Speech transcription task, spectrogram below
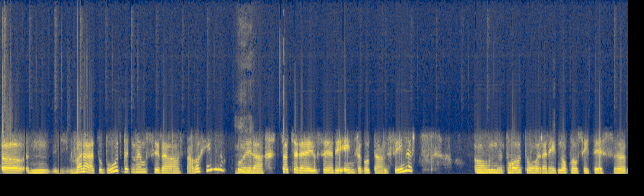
Uh, varētu būt, bet mums ir uh, sava himna, mm. ko ir uh, sacerējusi arī Indra Gutāna Sīner. Un to, to var arī noklausīties uh,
